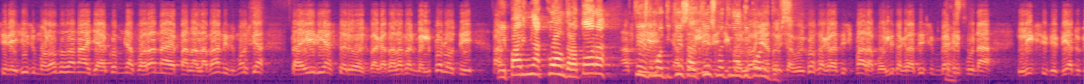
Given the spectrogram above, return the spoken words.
συνεχίζει μονότατα να, για ακόμη μια φορά να επαναλαμβάνει δημόσια τα ίδια στερεότυπα. Καταλαβαίνουμε λοιπόν ότι Υπάρχει μια κόντρα τώρα αυτή της Δημοτικής η Αρχής με την απολύτικη κολόνια των αντιπολίτευση. εισαγωγικών θα κρατήσει πάρα πολύ, θα κρατήσει μέχρι Μάλιστα. που να λήξει η θητεία του κ.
